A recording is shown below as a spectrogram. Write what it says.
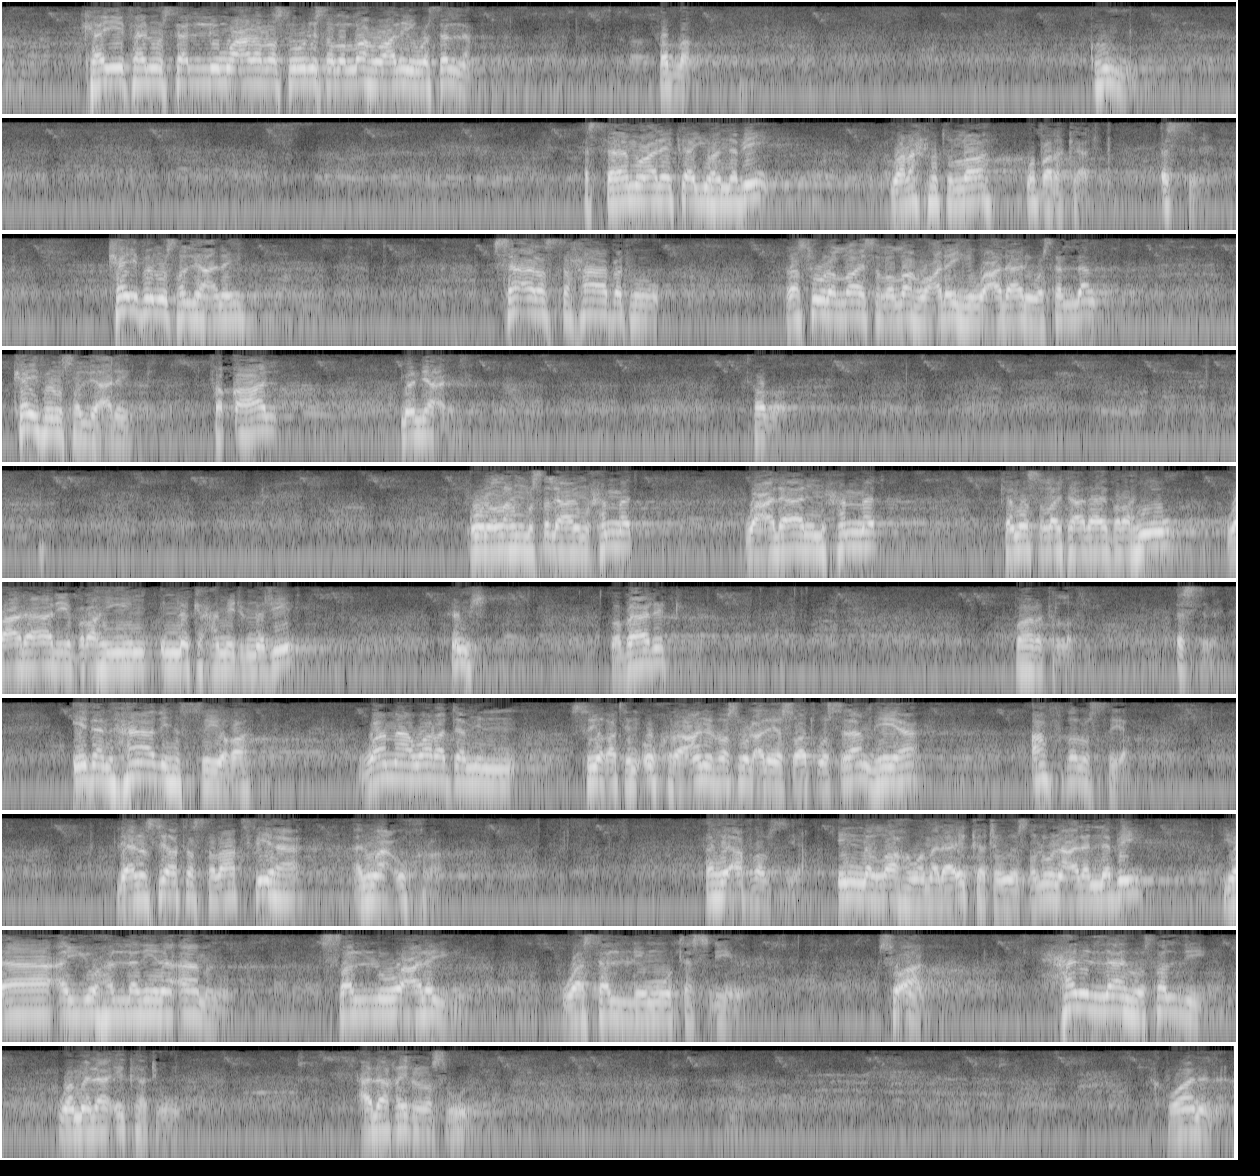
كيف نسلم على الرسول صلى الله عليه وسلم؟ تفضل. قم. السلام عليك أيها النبي ورحمة الله وبركاته. استمع كيف نصلي عليه؟ سأل الصحابة رسول الله صلى الله عليه وعلى آله وسلم كيف نصلي عليك؟ فقال من يعرف. تفضل. قول اللهم صل على محمد وعلى آل محمد كما صليت على إبراهيم وعلى آل إبراهيم إنك حميد مجيد. امشي. وبارك. بارك الله فيك. استمع. إذا هذه الصيغة وما ورد من صيغة أخرى عن الرسول عليه الصلاة والسلام هي أفضل الصيغ. لأن صيغة الصلاة فيها أنواع أخرى. فهي أفضل الصيغ إن الله وملائكته يصلون على النبي يا أيها الذين آمنوا صلوا عليه وسلموا تسليما. سؤال هل الله يصلي وملائكته على غير الرسول؟ إخواننا.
